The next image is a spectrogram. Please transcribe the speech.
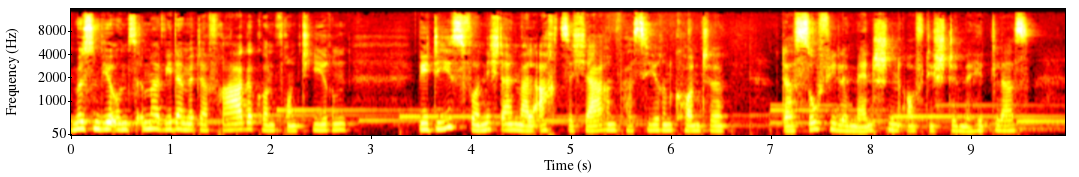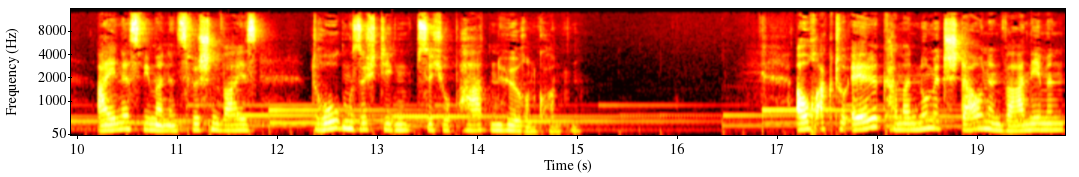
müssen wir uns immer wieder mit der Frage konfrontieren, wie dies vor nicht einmal 80 Jahren passieren konnte, dass so viele Menschen auf die Stimme Hitlers, eines, wie man inzwischen weiß, drogensüchtigen Psychopathen hören konnten. Auch aktuell kann man nur mit Staunen wahrnehmen,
